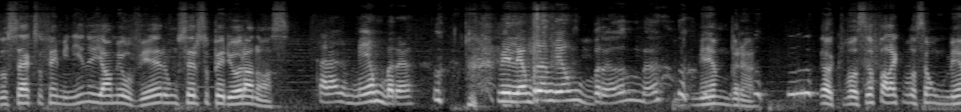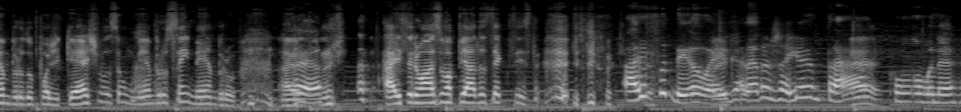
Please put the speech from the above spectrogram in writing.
do sexo feminino e, ao meu ver, um ser superior a nós. Caralho, membra. Me lembra membrana. Membra. Não, que você falar que você é um membro do podcast, você é um membro sem membro. Aí, É. aí seria mais uma piada sexista. Aí fudeu, aí a galera já ia entrar É. como, né?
